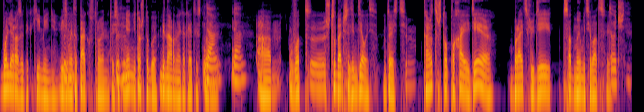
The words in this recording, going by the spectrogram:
более развиты, какие менее. Видимо, угу. это так устроено. То есть угу. это не, не то, чтобы бинарная какая-то история. Да, да. А, вот э, что дальше с этим делать? Ну, то есть кажется, что плохая идея брать людей с одной мотивацией. Точно.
